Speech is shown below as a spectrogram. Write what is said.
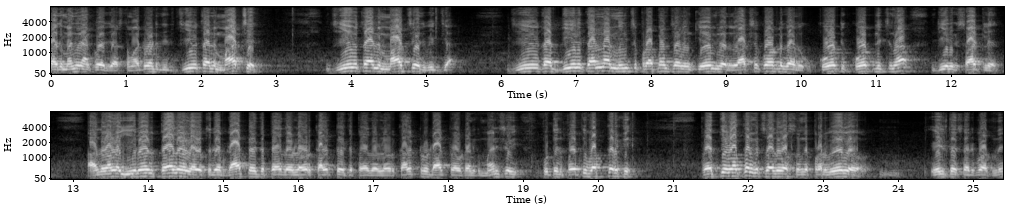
పది మందిని ఎంక్వైరీ చేస్తాం. అటువంటిది జీవితాన్ని మార్చేది. జీవితాన్ని మార్చేది విద్య. జీవిత దీనికన్నా మించి ప్రపంచంలో ఇంకేం లేదు. లక్ష కోట్లు కాదు కోటి కోట్లు ఇచ్చినా దీనికి సాటి లేదు. అందువల్ల ఈ రోజు పేదోళ్ళు అవుతారు రేపు డాక్టర్ అయితే పేదోళ్ళు ఎవరు కలెక్టర్ అయితే పేదోళ్ళు ఎవరు కలెక్టర్ డాక్టర్ అవడానికి మనిషి పుట్టిన ప్రతి ఒక్కరికి ప్రతి ఒక్కరికి చదువు వస్తుంది. పర్ వేలో వెళ్తే సరిపోతుంది.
